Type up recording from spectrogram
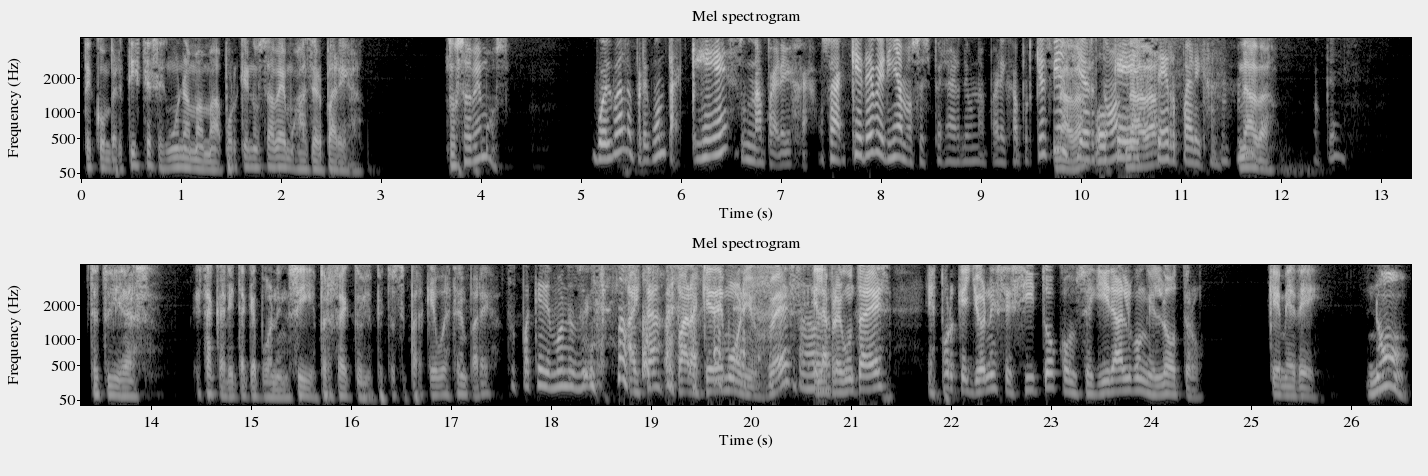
Te convertiste en una mamá porque no sabemos hacer pareja. No sabemos. Vuelvo a la pregunta, ¿qué es una pareja? O sea, ¿qué deberíamos esperar de una pareja? Porque es bien cierto. ¿O qué es ser pareja? Nada. Ok. Te tú dirás, esta carita que ponen, sí, perfecto. Entonces, ¿para qué voy a estar en pareja? ¿Para qué demonios Ahí está, ¿para qué demonios? ¿Ves? Y la pregunta es, es porque yo necesito conseguir algo en el otro que me dé. No.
